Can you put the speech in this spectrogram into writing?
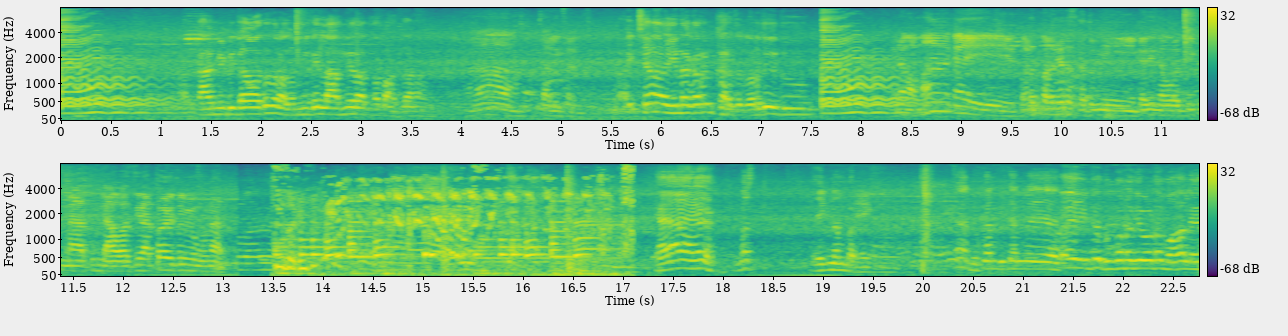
अरे काय मी बी गावातच राहतो मी काही लांब नाही राहत ना भाता हा चालेल चालेल. अच्छा विनाकारण खर्च करतोय तू. मामा काय परत परत येतच का तुम्ही? कधी नव्वद ना तुम्ही आवाज येतोय तुम्ही होणार हा, मस्त. एक नंबर. हा, दुकान बिकान इथं दुकानात एवढं माल आहे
